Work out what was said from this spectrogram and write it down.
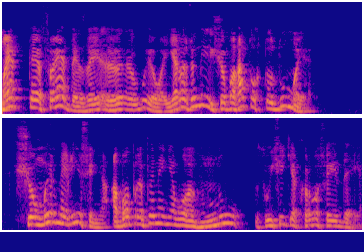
Метте Фреде заявила, я розумію, що багато хто думає, що мирне рішення або припинення вогну звучить як хороша ідея.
